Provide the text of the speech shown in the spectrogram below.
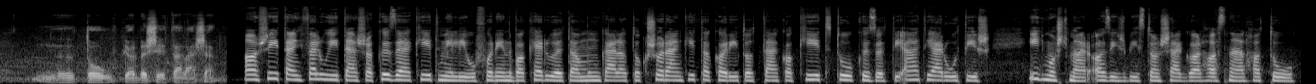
tó körbesétálását. A sétány felújítása közel 2 millió forintba került a munkálatok során kitakarították a két tó közötti átjárót is, így most már az is biztonsággal használható.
